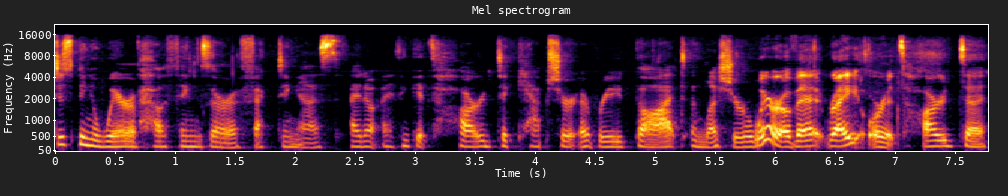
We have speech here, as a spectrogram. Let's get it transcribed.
just being aware of how things are affecting us. I don't I think it's hard to capture every thought unless you're aware of it, right? Or it's hard to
